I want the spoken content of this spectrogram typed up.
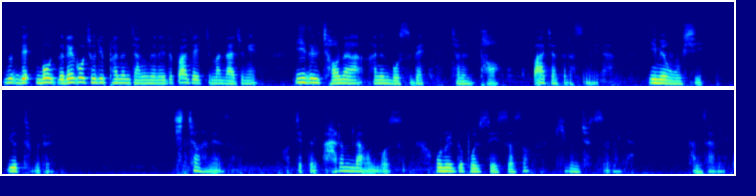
네, 뭐 레고 조립하는 장면에도 빠져 있지만 나중에 이들 전화하는 모습에 저는 더 빠져들었습니다. 임영웅 씨 유튜브를 시청하면서 어쨌든 아름다운 모습 오늘도 볼 수 있어서 기분 좋습니다. 감사합니다.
